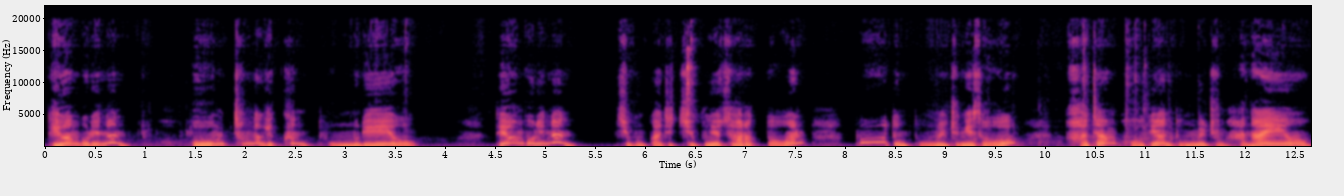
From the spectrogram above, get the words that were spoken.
대왕고래는 엄청나게 큰 동물이에요. 대왕고래는 지금까지 지구에 살았던 모든 동물 중에서 가장 거대한 동물 중 하나예요.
